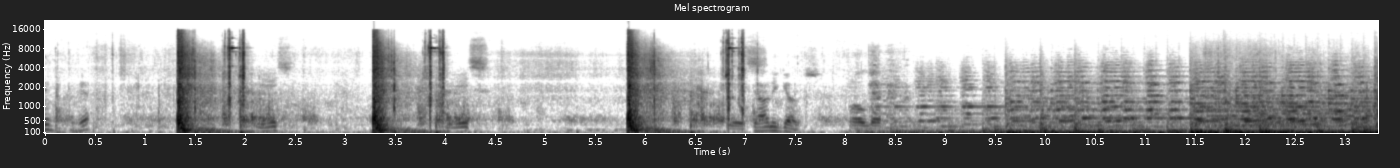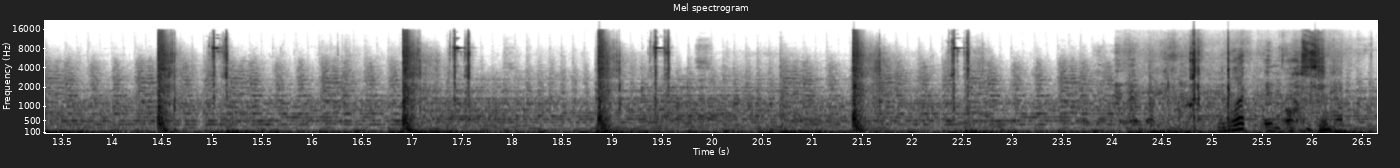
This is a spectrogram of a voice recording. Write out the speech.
again. Yeah. Yes. Yes. Yes. Down he goes. Well done. What an awesome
